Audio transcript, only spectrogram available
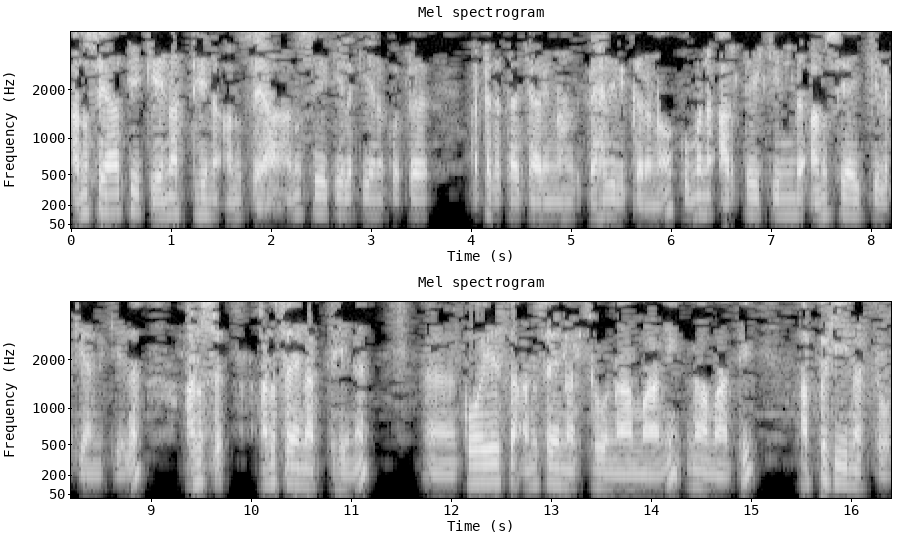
අනුසයාති කේනත්තේන අනුසය අනුසය කියලා කියනකොට අටකථාචාර්යන් වහන්සේ පැහැදිලි කරනවා කුමන අර්ථයකින්ද අනුසයයි කියලා කියන්නේ කියලා. අනුස අනුසයනත්තේන කෝයේස අනුසයනත්තෝ නාමානි නාමාති අපහීනට්ඨෝ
